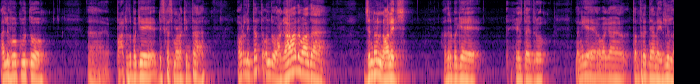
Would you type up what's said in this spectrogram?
ಅಲ್ಲಿ ಹೋಗಿ ಕೂತು ಪಾಠದ ಬಗ್ಗೆ ಡಿಸ್ಕಸ್ ಮಾಡೋಕ್ಕಿಂತ ಅವರಲ್ಲಿದ್ದಂಥ ಒಂದು ಅಗಾಧವಾದ ಜನರಲ್ ನಾಲೆಡ್ಜ್ ಅದರ ಬಗ್ಗೆ ಹೇಳ್ತಾಯಿದ್ರು ನನಗೆ ಅವಾಗ ತಂತ್ರಜ್ಞಾನ ಇರಲಿಲ್ಲ.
